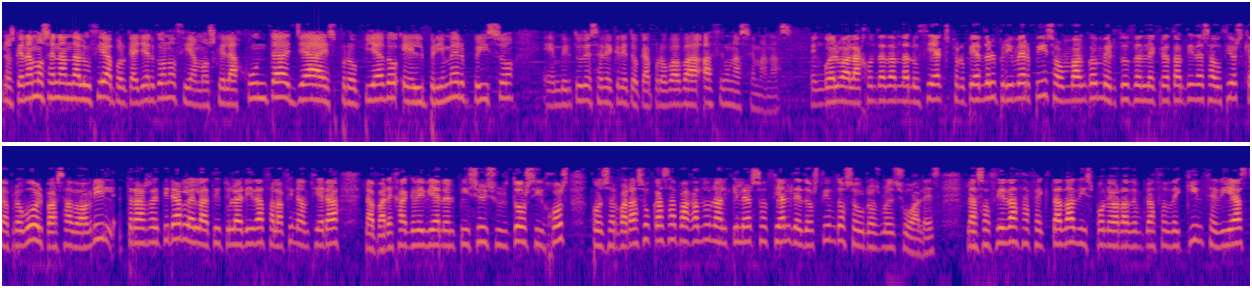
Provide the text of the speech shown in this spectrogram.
Nos quedamos en Andalucía porque ayer conocíamos que la Junta ya ha expropiado el primer piso en virtud de ese decreto que aprobaba hace unas semanas. En Huelva, la Junta de Andalucía ha expropiado el primer piso a un banco en virtud del decreto antidesahucios que aprobó el pasado abril. Tras retirarle la titularidad a la financiera, la pareja que vivía en el piso y sus dos hijos conservará su casa pagando un alquiler social de 200 euros mensuales. La sociedad afectada dispone ahora de un plazo de 15 días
